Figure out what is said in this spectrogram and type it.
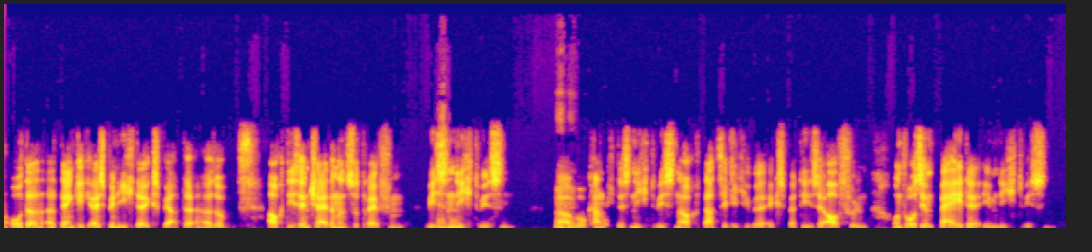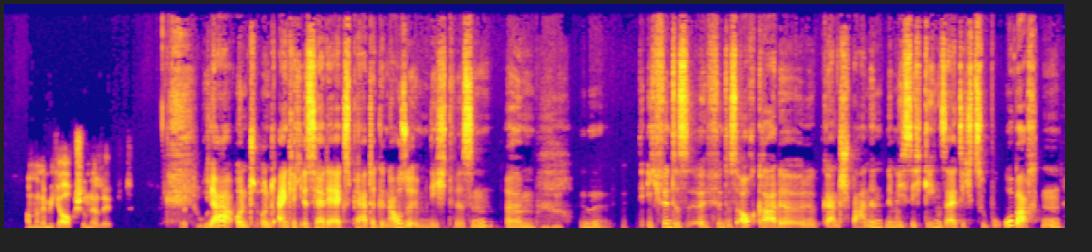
Oder äh, denke ich, als bin ich der Experte. Also auch diese Entscheidungen zu treffen, Wissen, mhm. nicht Wissen. Äh, mhm. Äh, wo kann ich das Nichtwissen auch tatsächlich über Expertise auffüllen? Und wo sind beide im Nichtwissen? Haben wir nämlich auch schon erlebt. Ja, und, und eigentlich ist ja der Experte genauso im Nichtwissen. Ähm, mhm. Ich finde es, ich finde es auch gerade äh, ganz spannend, nämlich sich gegenseitig zu beobachten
